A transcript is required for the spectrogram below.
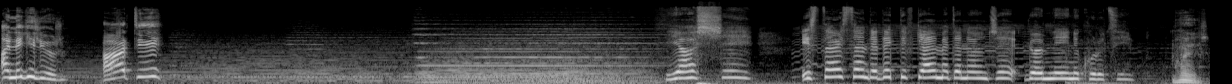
Anne geliyorum. Arti? Ya şey, istersen dedektif gelmeden önce gömleğini kurutayım. Hayır.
